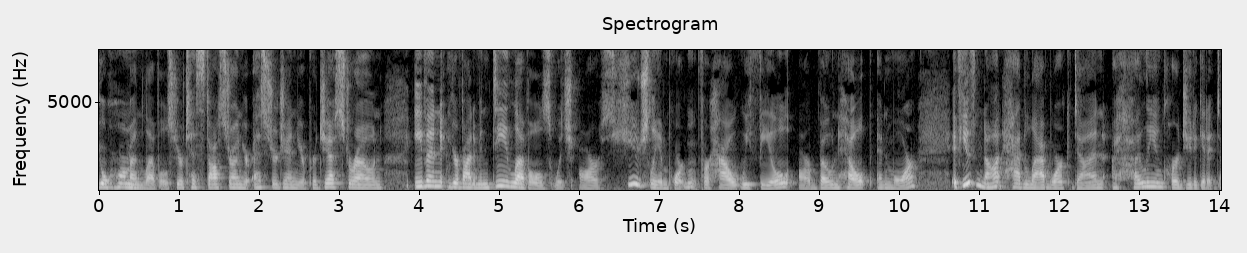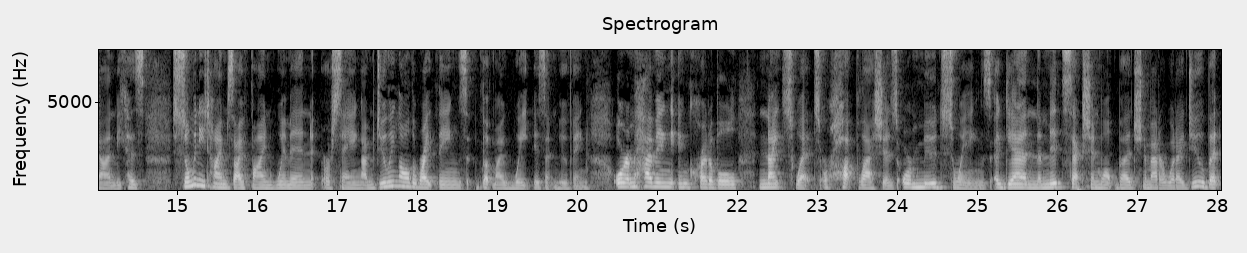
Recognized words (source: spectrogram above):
your hormone levels, your testosterone, your estrogen, your progesterone, even your vitamin D levels, which are hugely important for how we feel, our bone health, and more. If you've not had lab work done, I highly encourage you to get it done because so many times I find women are saying, I'm doing all the right things, but my weight isn't moving, or I'm having incredible night sweats or hot flashes or mood swings. Again, the midsection won't budge no matter what I do, but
